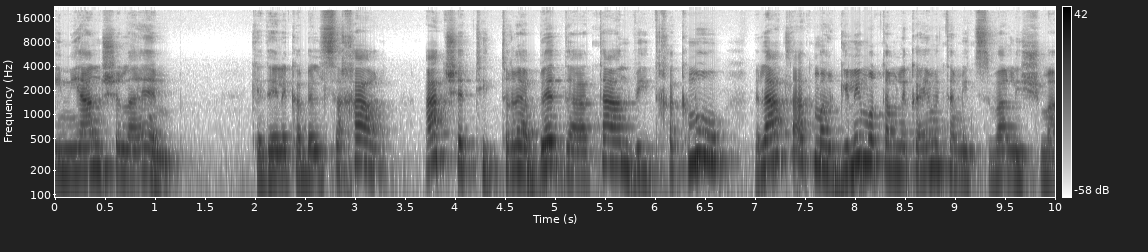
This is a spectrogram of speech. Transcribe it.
עניין שלהם כדי לקבל שכר, עד שתתרבה דעתן ויתחכמו, ולאט לאט מרגילים אותם לקיים את המצווה לשמה.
